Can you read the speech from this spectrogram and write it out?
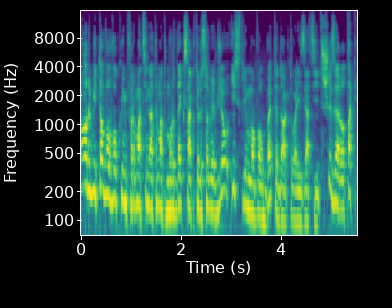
orbitowo wokół informacji na temat Mordexa, który sobie wziął i streamował betę do aktualizacji 3.0, tak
